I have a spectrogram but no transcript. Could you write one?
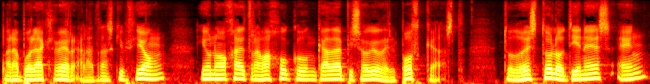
para poder acceder a la transcripción y a una hoja de trabajo con cada episodio del podcast. Todo esto lo tienes en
